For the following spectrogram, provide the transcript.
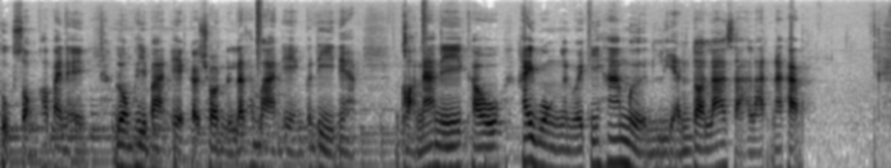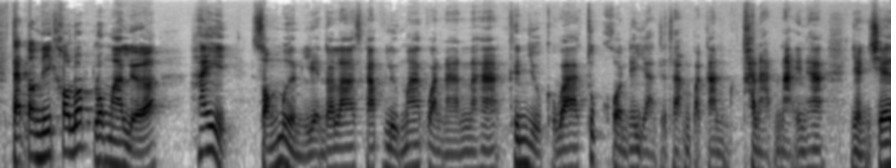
ถูกส่งเข้าไปในโรงพยาบาลเอกชน หรือรัฐบาลเองก็ดีเนี่ย ก่อนหน้านี้เขาให้วงเงินไว้ที่ 50,000 เหรียญดอลลาร์สหรัฐนะครับ แต่ตอนนี้เขาลดลงมาเหลือให้20,000 เหรียญดอลลาร์ครับหรือมากกว่านั้นนะฮะขึ้นอยู่กับว่าทุกคนเนี่ยอยากจะทำประกันขนาดไหนนะฮะอย่างเช่น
